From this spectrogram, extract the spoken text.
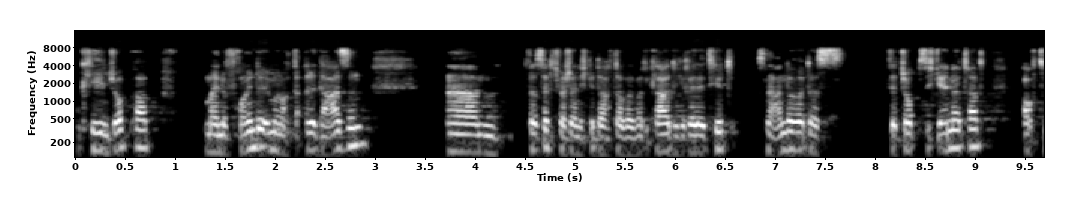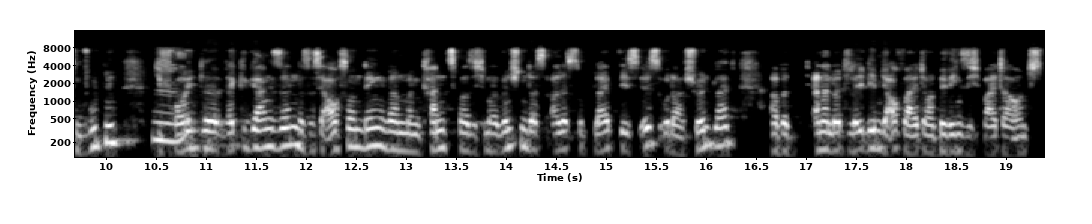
okayen Job habe, meine Freunde immer noch alle da sind. Ähm, das hätte ich wahrscheinlich gedacht, aber klar, die Realität ist eine andere, dass der Job sich geändert hat, auch zum Guten. Die mhm. Freunde weggegangen sind, das ist ja auch so ein Ding, weil man kann zwar sich immer wünschen, dass alles so bleibt, wie es ist oder schön bleibt, aber die anderen Leute leben ja auch weiter und bewegen sich weiter und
